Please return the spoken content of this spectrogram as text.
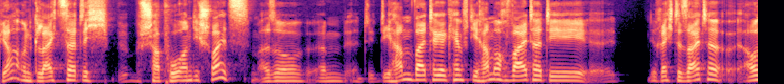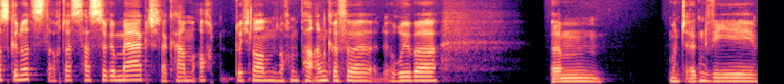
ja, und gleichzeitig Chapeau an die Schweiz. Also ähm, die, die, haben weiter gekämpft, die haben auch weiter die, die, rechte Seite ausgenutzt. Auch das hast du gemerkt. Da kamen auch durchgenommen noch ein paar Angriffe rüber. Ähm, und irgendwie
